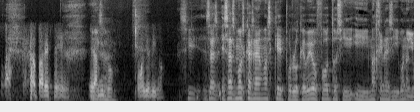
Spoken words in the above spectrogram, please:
aparece el amigo, como yo digo. Sí, esas, esas moscas además que por lo que veo fotos y, imágenes y bueno, yo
